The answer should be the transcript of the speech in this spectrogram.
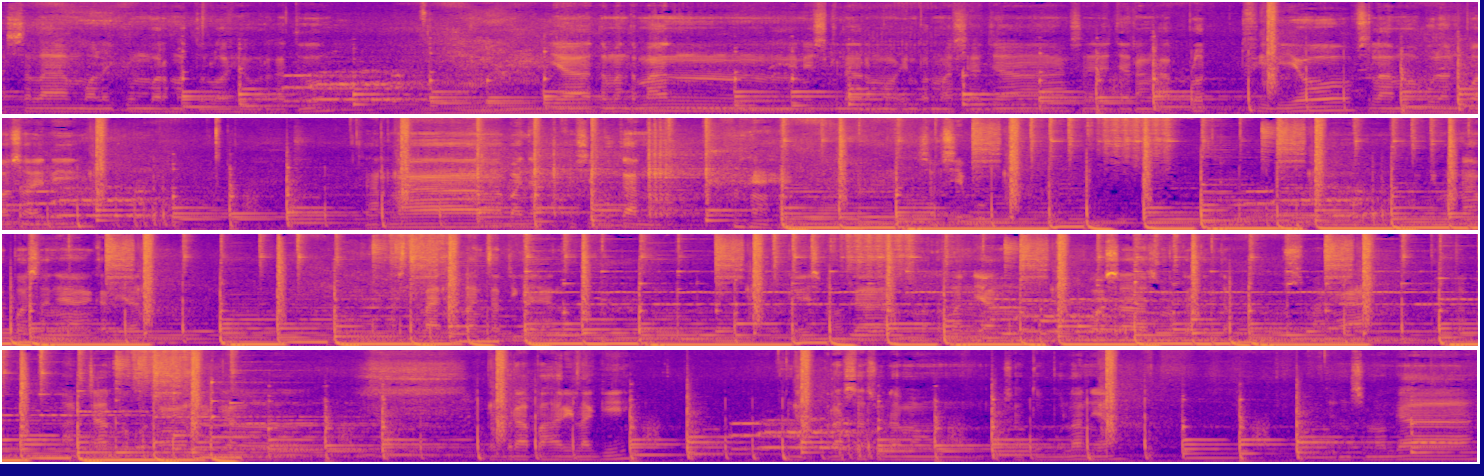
Assalamualaikum warahmatullahi wabarakatuh. Ya teman-teman Ini sekedar mau informasi aja. Saya jarang upload video Selama bulan puasa ini. Beberapa hari lagi. Nggak terasa sudah mau satu bulan ya. Dan semoga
